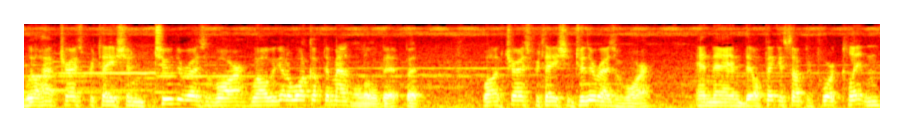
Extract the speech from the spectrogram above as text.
we'll have transportation to the reservoir. Well, we got to walk up the mountain a little bit, but We'll have transportation to the reservoir, and then they'll pick us up at Port Clinton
